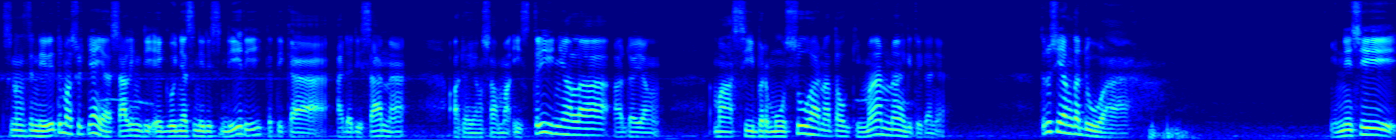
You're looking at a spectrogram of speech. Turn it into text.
Seneng sendiri itu maksudnya ya saling di egonya sendiri-sendiri ketika ada di sana Ada yang sama istrinya lah Ada yang masih bermusuhan atau gimana gitu kan ya. Terus yang kedua Ini sih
